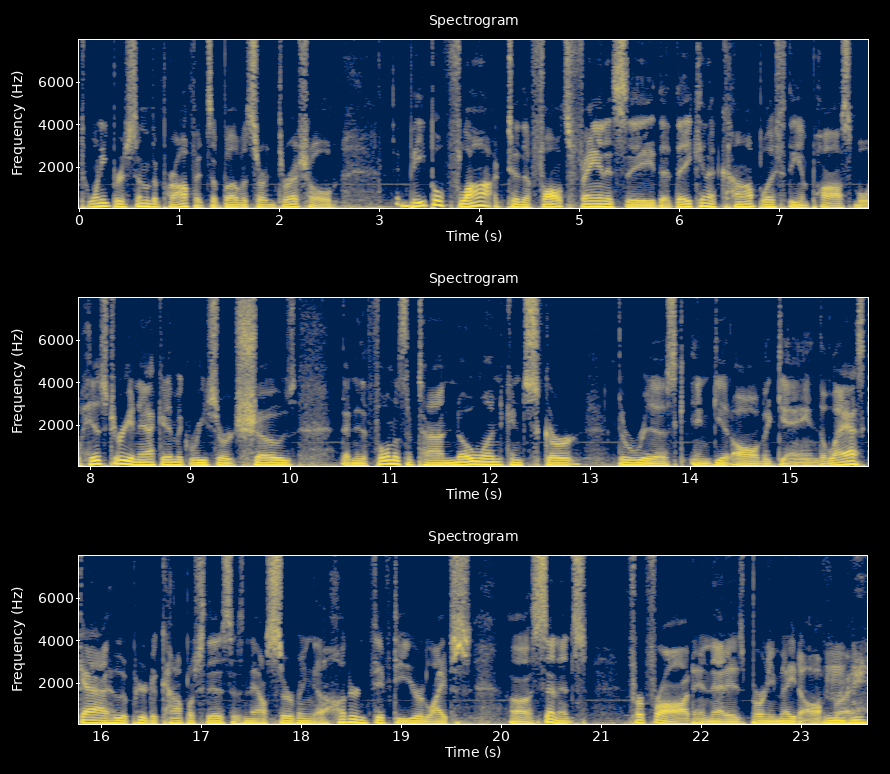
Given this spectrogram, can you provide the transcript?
20% of the profits above a certain threshold. People flock to the false fantasy that they can accomplish the impossible. History and academic research shows that in the fullness of time, no one can skirt the risk and get all the gain. The last guy who appeared to accomplish this is now serving a 150 year life uh, sentence for fraud, and that is Bernie Madoff, right?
